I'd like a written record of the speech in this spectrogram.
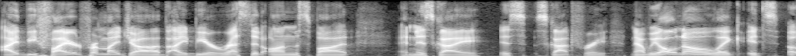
I'd be fired from my job. I'd be arrested on the spot, and this guy is scot free. Now we all know like it's uh,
